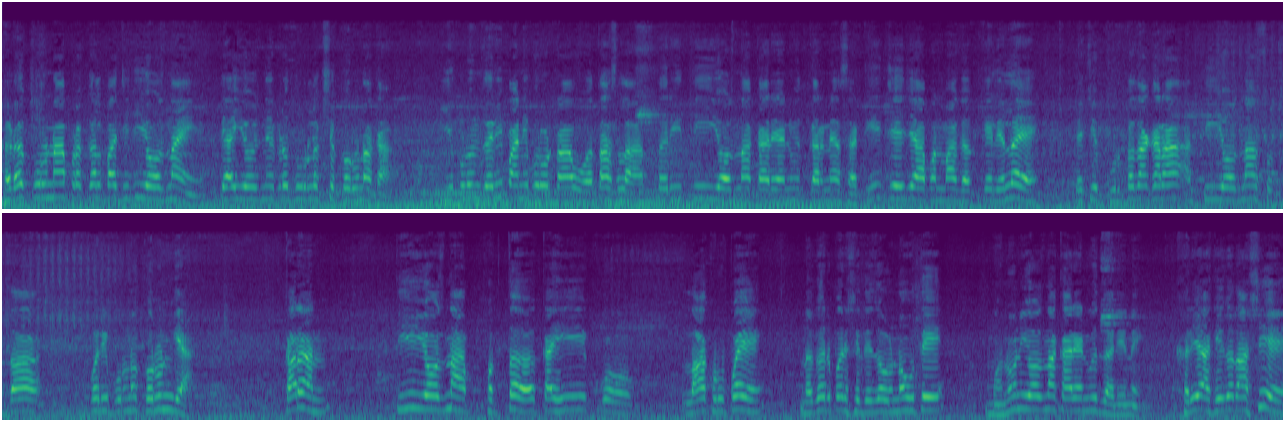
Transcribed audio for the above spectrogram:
खडकपूर्णा प्रकल्पाची जी योजना आहे त्या योजनेकडे दुर्लक्ष करू नका. इकडून जरी पाणी पुरवठा होत असला तरी ती योजना कार्यान्वित करण्यासाठी जे जे आपण मागं केलेलं आहे त्याची पूर्तता करा आणि ती योजनासुद्धा परिपूर्ण करून घ्या. कारण ती योजना फक्त काही को- लाख रुपये नगर परिषदेजवळ नव्हते म्हणून योजना कार्यान्वित झाली नाही. खरी हकीकत अशी आहे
